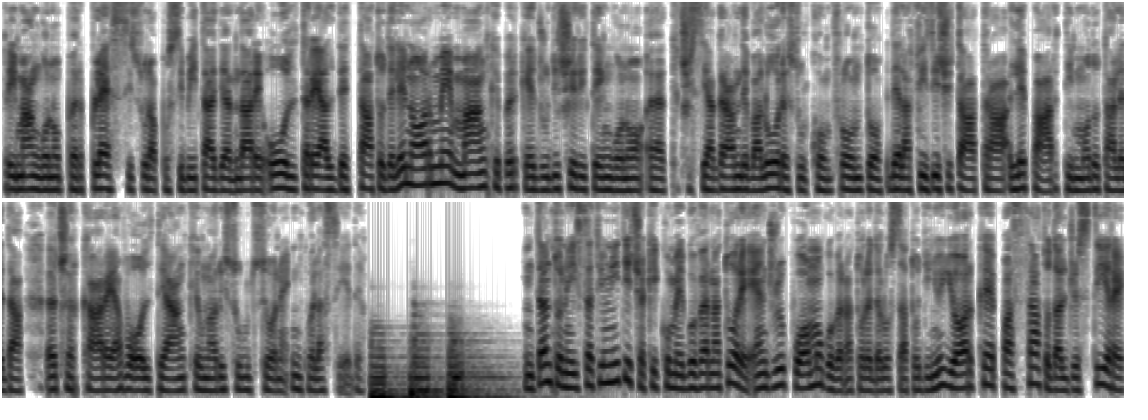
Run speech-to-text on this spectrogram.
rimangono perplessi sulla possibilità di andare oltre al dettato delle norme, ma anche perché i giudici ritengono eh, che ci sia grande valore maggiore sul confronto della fisicità tra le parti in modo tale da eh, cercare a volte anche una risoluzione in quella sede. Intanto negli Stati Uniti c'è chi come il governatore Andrew Cuomo, governatore dello Stato di New York, è passato dal gestire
